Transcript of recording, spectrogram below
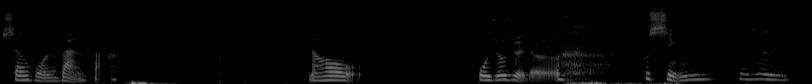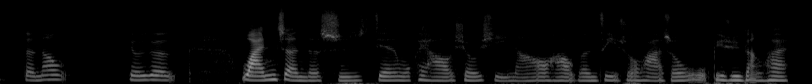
生活的办法。然后我就觉得 不行，就是等到有一个。完整的时间，我可以好好休息，然后好好跟自己说话的时候，我必须赶快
